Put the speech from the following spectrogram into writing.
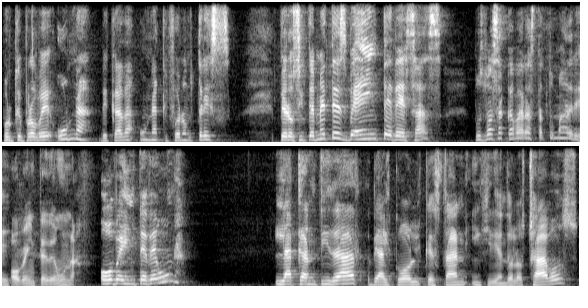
Porque probé una de cada una que fueron tres. Pero si te metes 20 de esas, pues vas a acabar hasta tu madre. O 20 de una. O 20 de una. La cantidad de alcohol que están ingiriendo los chavos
